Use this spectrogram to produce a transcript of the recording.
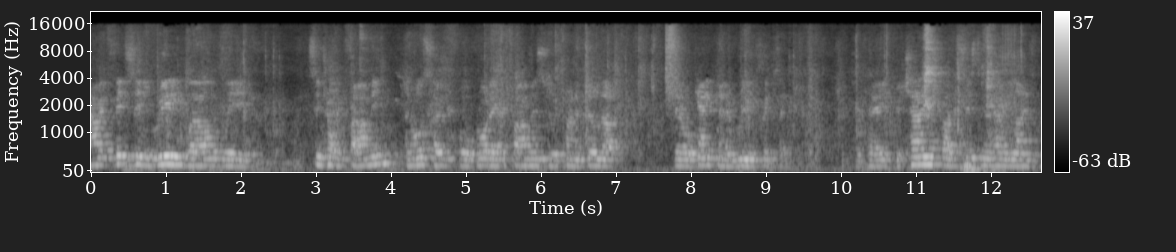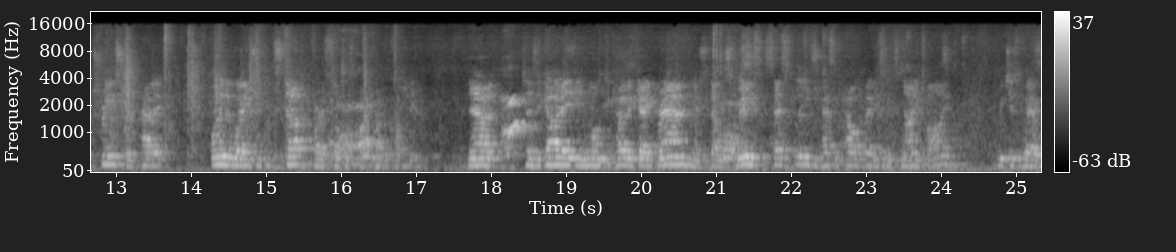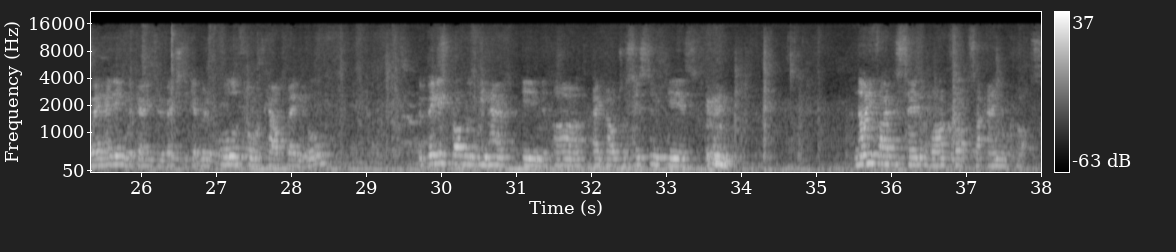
how it fits in really well with syntropic farming and also for broadacre farmers who are trying to build up their organic matter really quickly. Okay, if you're challenged by the system of having lines of trees a paddock, one of the ways you can start the process is by cover cropping. Now, there's a guy in North Dakota, Gabe Brown, who's done this really successfully. He hasn't cultivated since 95, which is where we're heading. We're going to eventually get rid of all the form of cultivating at all. The biggest problem we have in our agricultural system is 95% of our crops are annual crops,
